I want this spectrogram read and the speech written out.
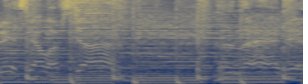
Летело все на небе.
